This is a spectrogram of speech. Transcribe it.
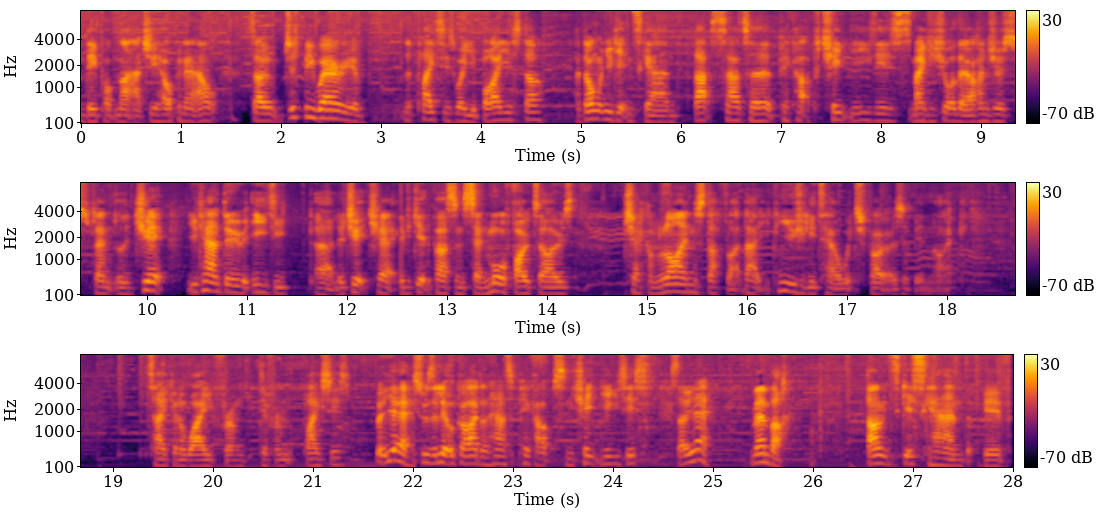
and Depop not actually helping it out. So just be wary of the places where you buy your stuff I don't want you getting scammed. That's how to pick up cheap Yeezys, making sure they're 100% legit. You can do easy uh, legit check. If you get the person to send more photos, check online, stuff like that, you can usually tell which photos have been like taken away from different places. But yeah, this was a little guide on how to pick up some cheap Yeezys. So yeah, remember, don't get scammed with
